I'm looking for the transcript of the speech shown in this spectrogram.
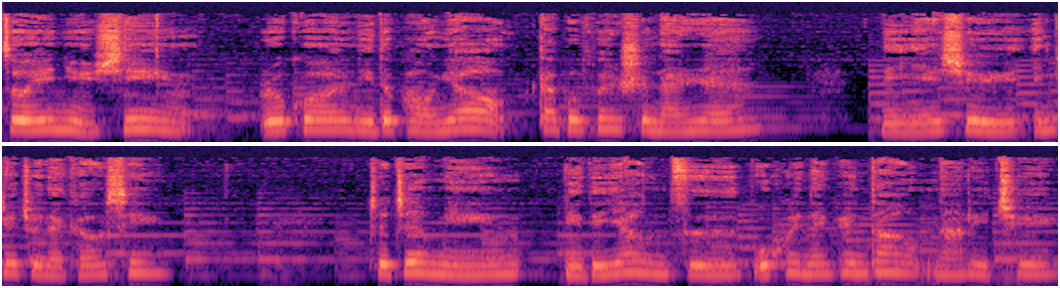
作为女性，如果你的朋友大部分是男人，你也许应该觉得高兴，这证明你的样子不会难看到哪里去。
